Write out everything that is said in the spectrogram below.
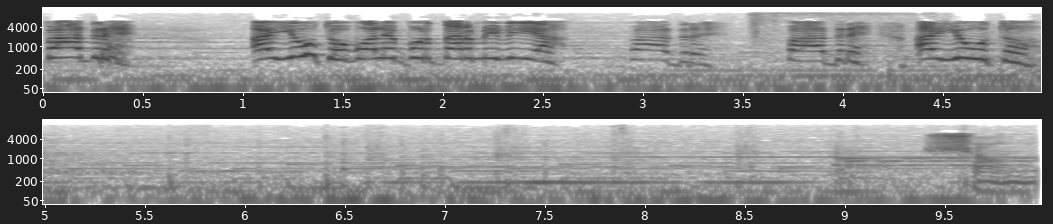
padre! Aiuto, vuole portarmi via! Padre, padre, aiuto! Sean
